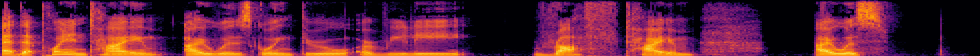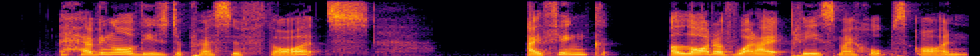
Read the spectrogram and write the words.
at that point in time, I was going through a really rough time. I was having all of these depressive thoughts. I think a lot of what I had placed my hopes on,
